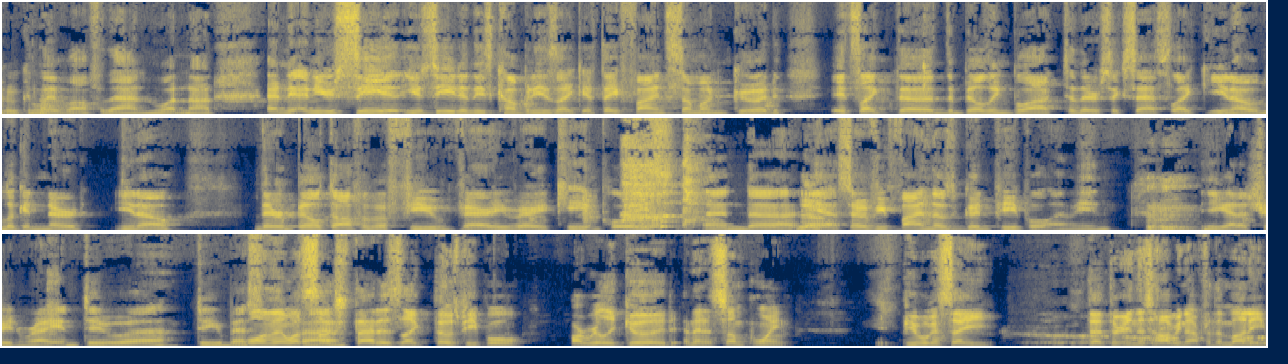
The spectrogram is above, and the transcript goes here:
who can live off of that and whatnot. And and you see it you see it in these companies like if they find someone good, it's like the the building block to their success. Like, you know, look at Nerd, you know. They're built off of a few very, very key employees. And uh Yeah. yeah, so if you find those good people, I mean, you got to treat them right and do uh do your best. Well, and then what by sucks 'em. with that is like those people are really good, and then at some point, people can say that they're in this hobby not for the money,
